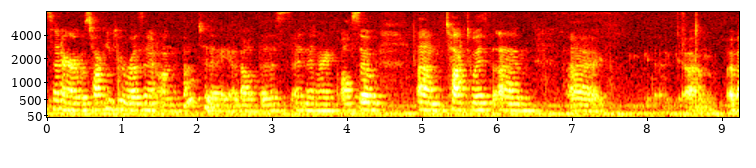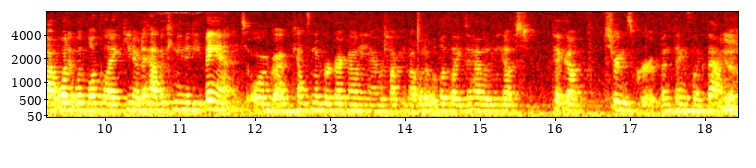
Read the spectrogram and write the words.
Center. I was talking to a resident on the phone today about this, and then I've also, um, talked with, um, uh, um, about what it would look like, you know, to have a community band, or uh, Councilmember Gregnani and I were talking about what it would look like to have a meetup, s- pickup strings group and things like that. Yeah.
